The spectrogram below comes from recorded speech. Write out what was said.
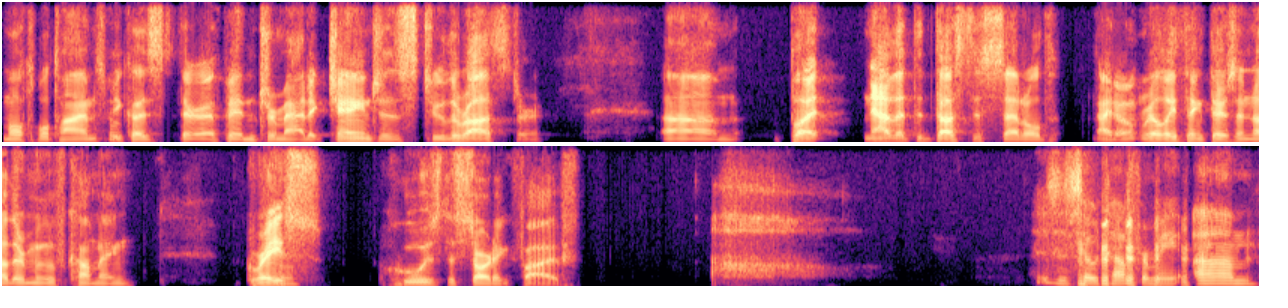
multiple times because there have been dramatic changes to the roster. Um, but now that the dust is settled, I don't really think there's another move coming. Grace, who is the starting five? This is so tough for me. Um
